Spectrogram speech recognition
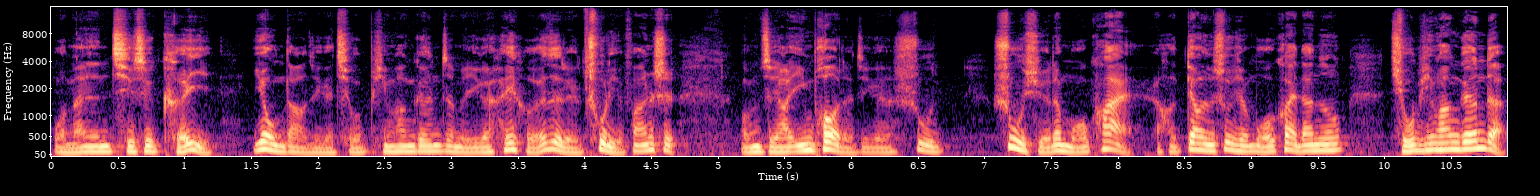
我们其实可以用到这个求平方根这么一个黑盒子的处理方式，我们只要 import 这个数数学的模块，然后调用数学模块当中求平方根的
